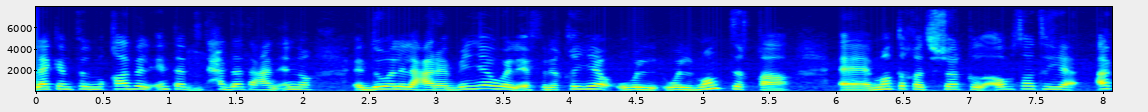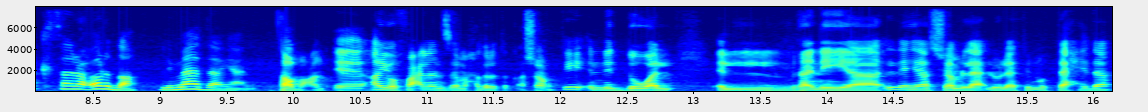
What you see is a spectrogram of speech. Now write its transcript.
لكن في المقابل أنت بتتحدث عن إنه الدول العربية والإفريقية وال- والمنطقة منطقة الشرق الأوسط هي أكثر عرضة. لماذا يعني؟ طبعا. إيه، أيوه فعلا زي ما حضرتك أشرتي إن الدول الغنية اللي هي شامله الولايات المتحدة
